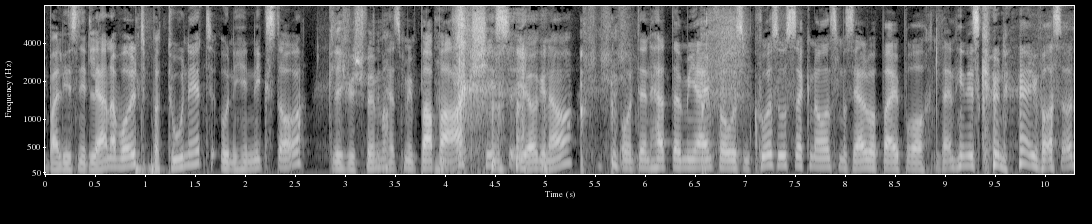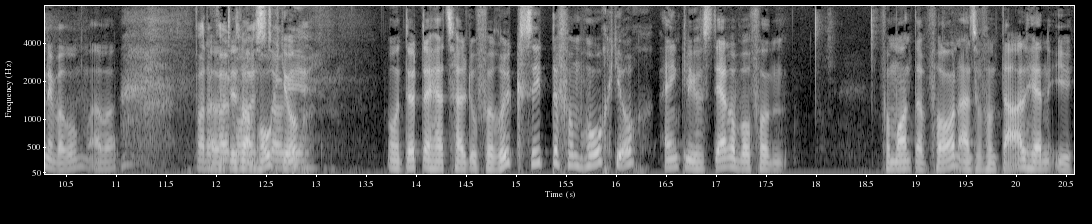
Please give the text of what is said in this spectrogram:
Weil ich es nicht lernen wollte, partout nicht, und ich habe nichts da. Gleich wie Dann Schwimmer. hat es mit Papa angeschissen, ja genau. Und dann hat er mir einfach aus dem Kurs rausgenommen und es mir selber beigebracht. Und dann hin es können. Ich weiß auch nicht warum, aber. War aber fällt das war am Hochjoch. Und dort hat es halt auf der Rückseite vom Hochjoch, eigentlich aus der, wo von vom Montafon, also vom Tal her, ich,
